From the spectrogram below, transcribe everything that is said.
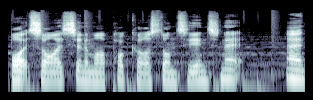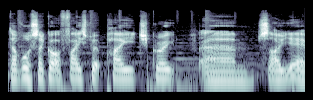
Bite Size Cinema Podcast onto the internet. And I've also got a Facebook page group, um, so yeah,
